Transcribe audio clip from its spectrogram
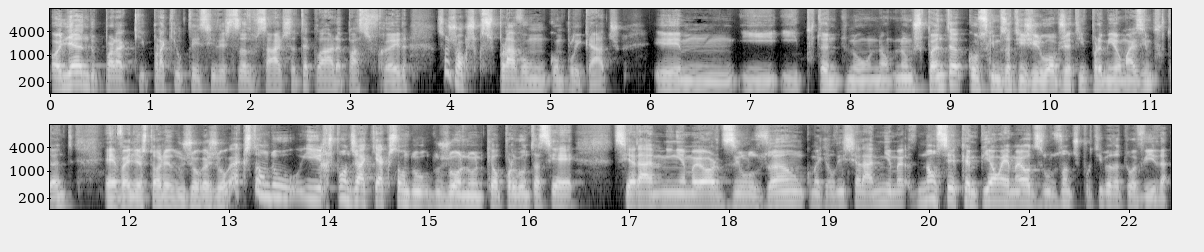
olhando para, aqui, para aquilo que têm sido estes adversários, Santa Clara, Passos Ferreira, são jogos que se esperavam complicados e, e, e portanto, não, não, não, me espanta, conseguimos atingir o objetivo, para mim é o mais importante, é a velha história do jogo a jogo. A questão do, e respondo já aqui à questão do, do João Nuno, que ele pergunta se, é, se era a minha maior desilusão, como é que ele diz, se era a minha, não ser campeão é a maior desilusão desportiva da tua vida.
